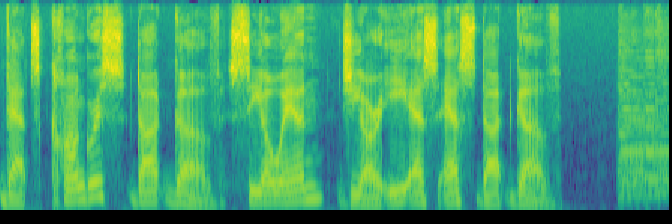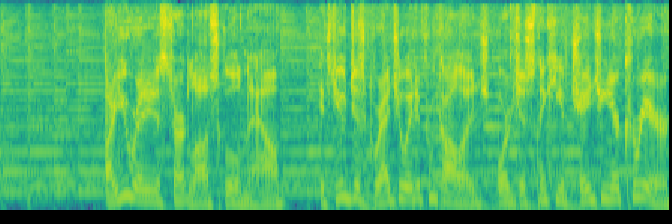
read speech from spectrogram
That's congress.gov, C O N G R E S S dot gov. Are you ready to start law school now? If you've just graduated from college or just thinking of changing your career,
